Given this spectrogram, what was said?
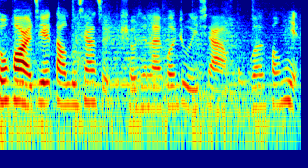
从华尔街到陆家嘴，首先来关注一下宏观方面。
